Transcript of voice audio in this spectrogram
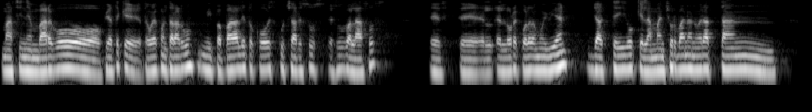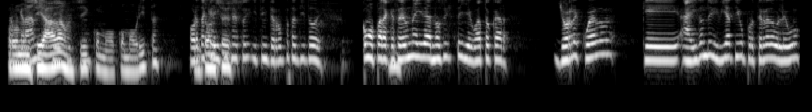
más sin embargo, fíjate que te voy a contar algo. Mi papá le tocó escuchar esos, esos balazos. Este, él, lo recuerda muy bien. Ya te digo que la mancha urbana no era tan, pronunciada, así como, como ahorita. Ahorita que dices eso y te interrumpo tantito, como para que se den una idea, no sé si te llegó a tocar. Yo recuerdo que ahí donde vivía, tío, por TRW,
